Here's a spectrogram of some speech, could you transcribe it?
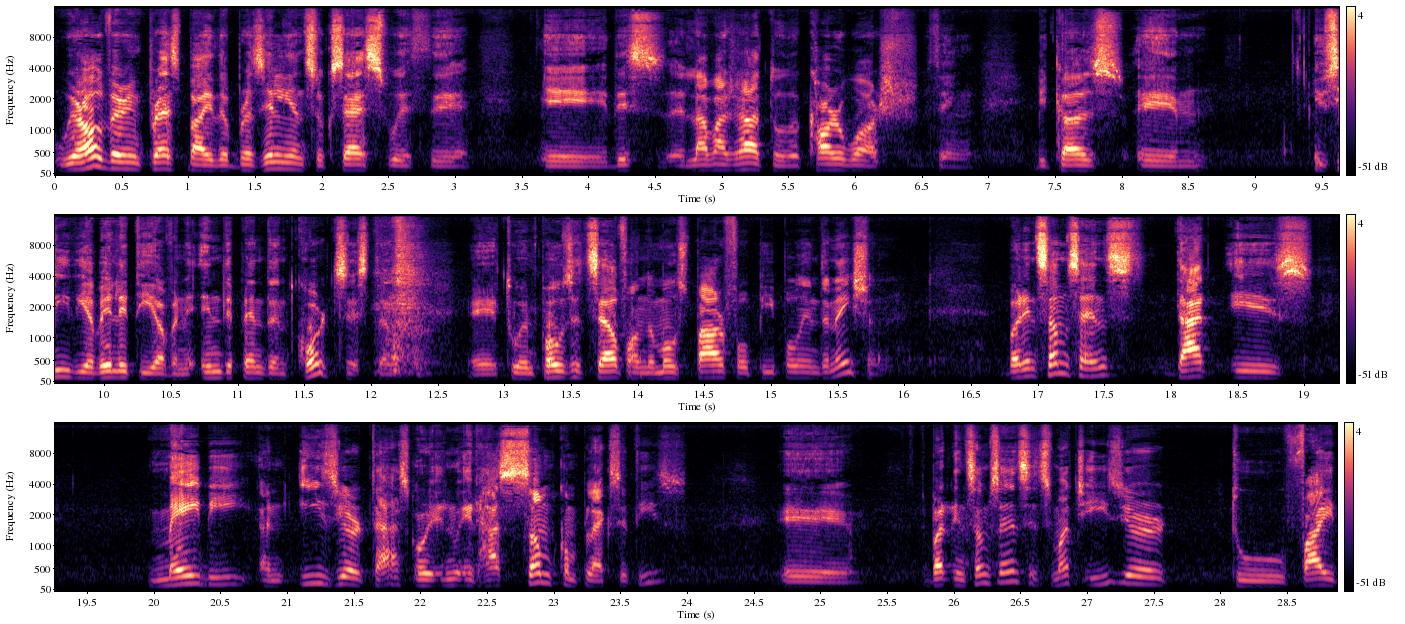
we're all very impressed by the Brazilian success with uh, uh, this Lava Jato, the car wash thing, because. Um, you see the ability of an independent court system uh, to impose itself on the most powerful people in the nation. But in some sense, that is maybe an easier task, or it, has some complexities. Uh, but in some sense, it's much easier to fight,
